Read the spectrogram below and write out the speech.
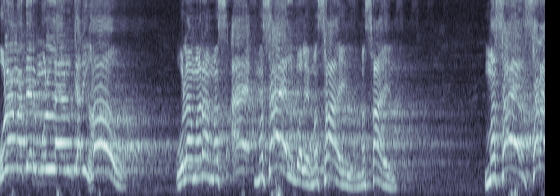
ওলামাদের মূল্যায়নকারী হও। ওলামারা মাসায় মাসাইল বলে মাসাইল মাসাইল মাসাইল সারা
